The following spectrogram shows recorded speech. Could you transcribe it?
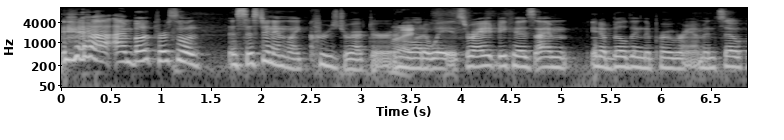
the yeah, I'm both personal assistant and like cruise director in Right. a lot of ways, right? Because I'm you know building the program, and so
